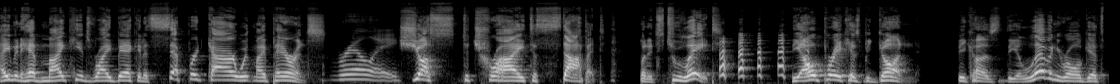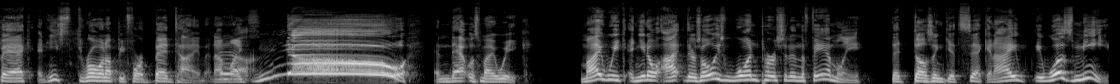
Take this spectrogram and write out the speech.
I even have my kids ride back in a separate car with my parents Really? just to try to stop it. But it's too late. the outbreak has begun because the 11 year old gets back and he's throwing up before bedtime. And I'm like, no! And that was my week. My week, and you know, I, there's always one person in the family that doesn't get sick. And I, it was me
